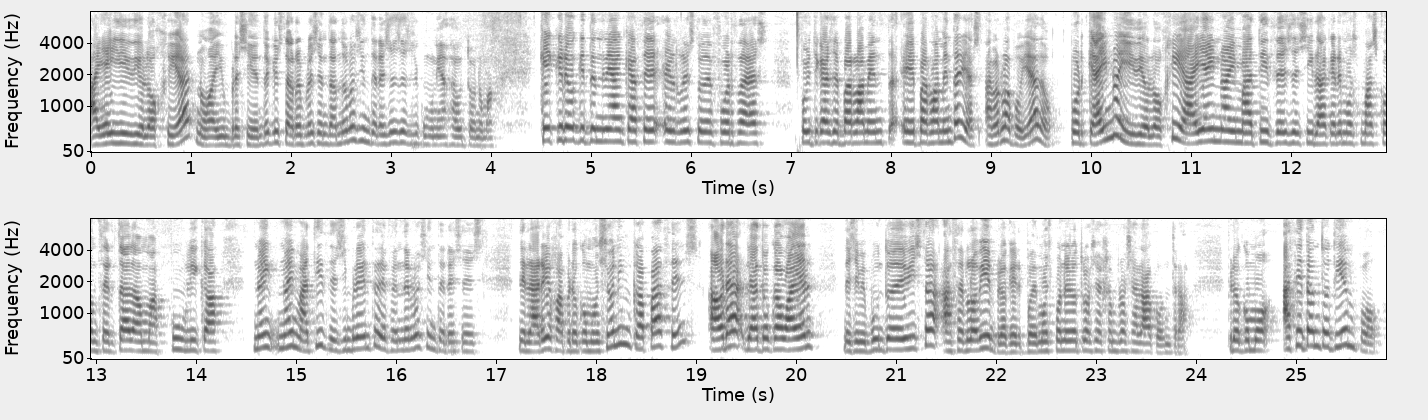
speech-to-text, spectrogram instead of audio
Ahí hay ideología, no hay un presidente que está representando los intereses de su comunidad autónoma. ¿Qué creo que tendrían que hacer el resto de fuerzas políticas eh, parlamentarias? Haberlo apoyado, porque ahí no hay ideología, ahí, no hay matices de si la queremos más concertada o más pública, no hay, no hay matices, simplemente defender los intereses de La Rioja. Pero como son incapaces, ahora le ha tocado a él, desde mi punto de vista, hacerlo bien, pero que podemos poner otros ejemplos a la contra. Pero como hace tanto tiempo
